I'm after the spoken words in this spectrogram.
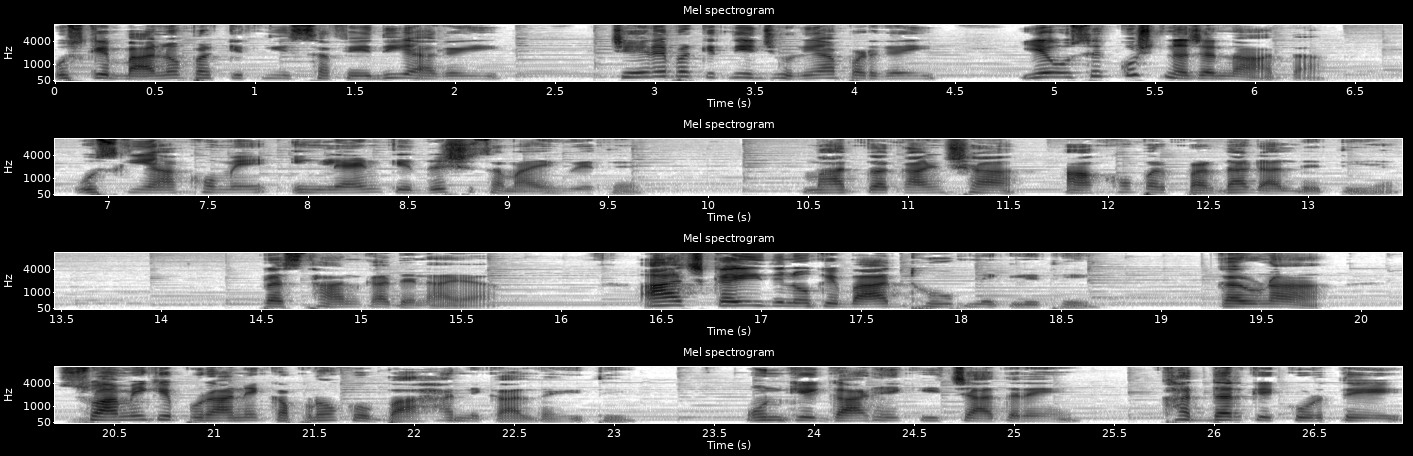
उसके बालों पर कितनी सफेदी आ गई, चेहरे पर कितनी झुरियाँ पड़ गई, ये उसे कुछ नज़र ना आता। उसकी आँखों में इंग्लैंड के दृश्य समाये हुए थे। महत्वाकांक्षा आँखों पर पर्दा डाल देती है। प्रस्थान का दिन आया। आज कई दिनों के बाद धूप निकली थी। करुणा स्वामी के पुराने कपड़ों को बाहर निकाल रही थी। उनके गाढ़े की चादरें, खद्दर के कुर्ते,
